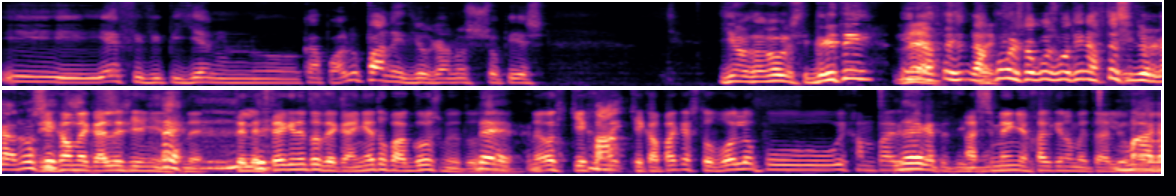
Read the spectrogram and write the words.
Οι έφηβοι πηγαίνουν ε, κάπου αλλού. Πάνε οι διοργανώσεις τι οποίες Γίνονταν όλε στην Κρήτη. Ναι, αυτές, να πούμε στον κόσμο ότι είναι αυτές οι διοργανώσεις. Είχαμε καλές γενιές. ναι. Τελευταία έγινε το 19 το παγκόσμιο τότε. Ναι. ναι όχι, και, είχαμε, Μα... και καπάκια στο βόλο που είχαμε πάρει. Ναι, Ασημένιο χάλκινο μετάλλιο. Μα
